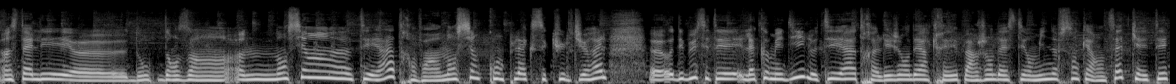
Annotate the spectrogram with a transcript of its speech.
installé euh, donc dans un, un ancien un théâtre, enfin un ancien complexe culturel. Euh, au début, c'était la comédie, le théâtre légendaire créé par Jean Dasté en 1947, qui a été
